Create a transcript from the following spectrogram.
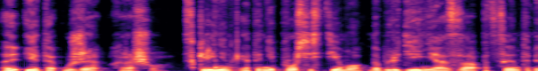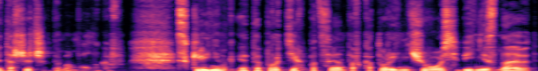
Э, и это уже хорошо. Скрининг – это не про систему наблюдения за пациентами, дошедших до маммологов. Скрининг – это про тех пациентов, которые ничего о себе не знают,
